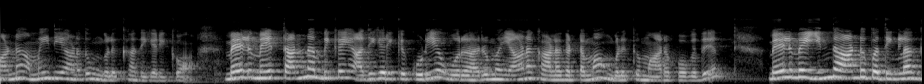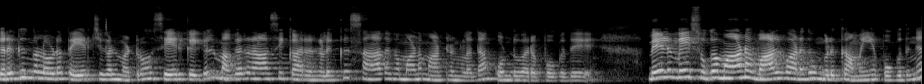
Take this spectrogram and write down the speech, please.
மன அமைதியானது உங்களுக்கு அதிகரிக்கும். மேலுமே தன்னம்பிக்கை அதிகரிக்கக்கூடிய ஒரு அருமையான காலகட்டமாக உங்களுக்கு மாறப்போகுது. மேலுமே இந்த ஆண்டு பார்த்திங்களா கிரகங்களோட பெயர்ச்சிகள் மற்றும் சேர்க்கைகள் மகர ராசிக்காரர்களுக்கு சாதகமான மாற்றங்களை தான் கொண்டு வரப்போகுது. மேலுமே சுகமான வாழ்வானது உங்களுக்கு அமைய போகுதுங்க.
